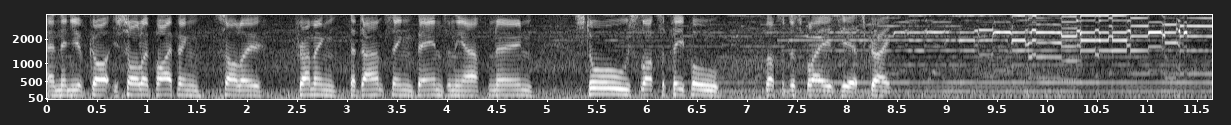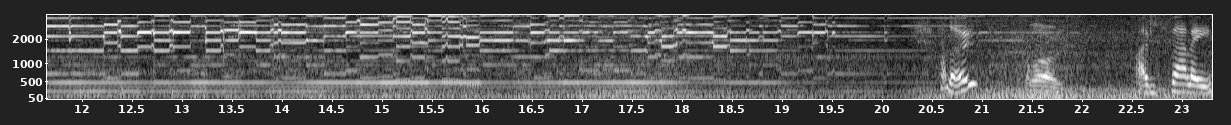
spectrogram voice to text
and then you've got your solo piping, solo drumming, the dancing, bands in the afternoon, stalls, lots of people, lots of displays. Yeah, it's great. Hello. Hello. I'm Sally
